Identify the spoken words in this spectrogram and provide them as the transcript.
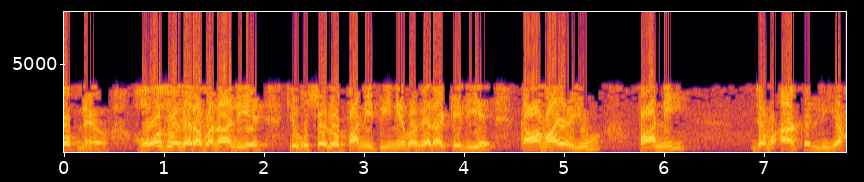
اپنے حوض وغیرہ بنا لیے کہ غسل و پانی پینے وغیرہ کے لیے کام آئے یوں پانی جمع کر لیا۔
